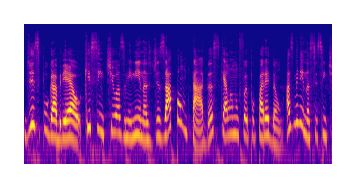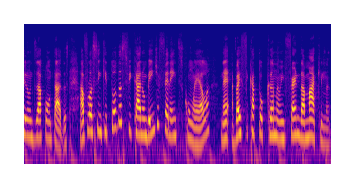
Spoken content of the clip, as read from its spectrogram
disse pro Gabriel que sentiu as meninas desapontadas que ela não foi pro paredão. As meninas se sentiram desapontadas. Ela falou assim que todas ficaram bem diferentes com ela, né? Vai ficar tocando o inferno da máquina.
